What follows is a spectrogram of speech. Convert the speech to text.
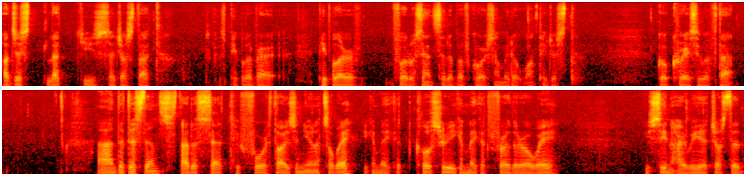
I'll just let you adjust that because people are very people are photosensitive, of course, and we don't want to just go crazy with that. And the distance that is set to 4,000 units away. You can make it closer, you can make it further away. You've seen how we adjusted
